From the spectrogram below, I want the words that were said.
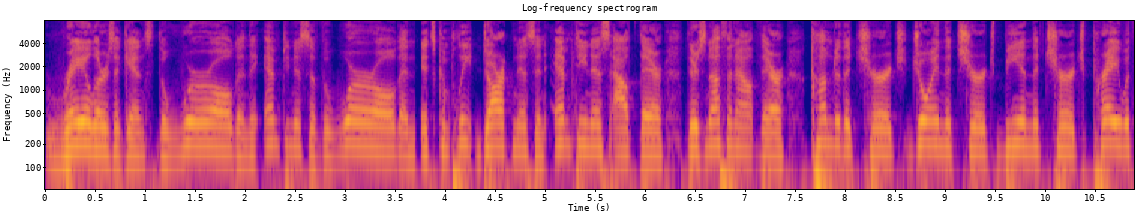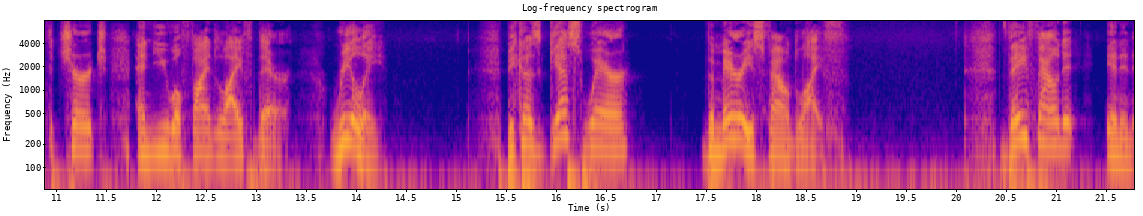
railers against the world and the emptiness of the world and its complete darkness and emptiness out there. There's nothing out there. Come to the church, join the church, be in the church, pray with the church, and you will find life there. Really. Because guess where the Marys found life? They found it in an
